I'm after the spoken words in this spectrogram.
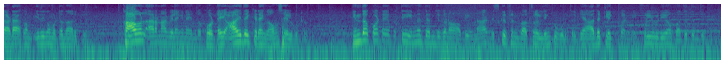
தடாகம் இதுக்கு மட்டும்தான் இருக்குது காவல் அரணா விளங்கின இந்த கோட்டை ஆயுத கிடங்காகவும் செயல்பட்டுருக்கு. இந்த கோட்டையை பற்றி இன்னும் தெரிஞ்சுக்கணும் அப்படின்னா டிஸ்கிரிப்ஷன் பாக்ஸில் லிங்க் கொடுத்துருக்கேன். அதை கிளிக் பண்ணி ஃபுல் வீடியோவும் பார்த்து தெரிஞ்சுக்கணும்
